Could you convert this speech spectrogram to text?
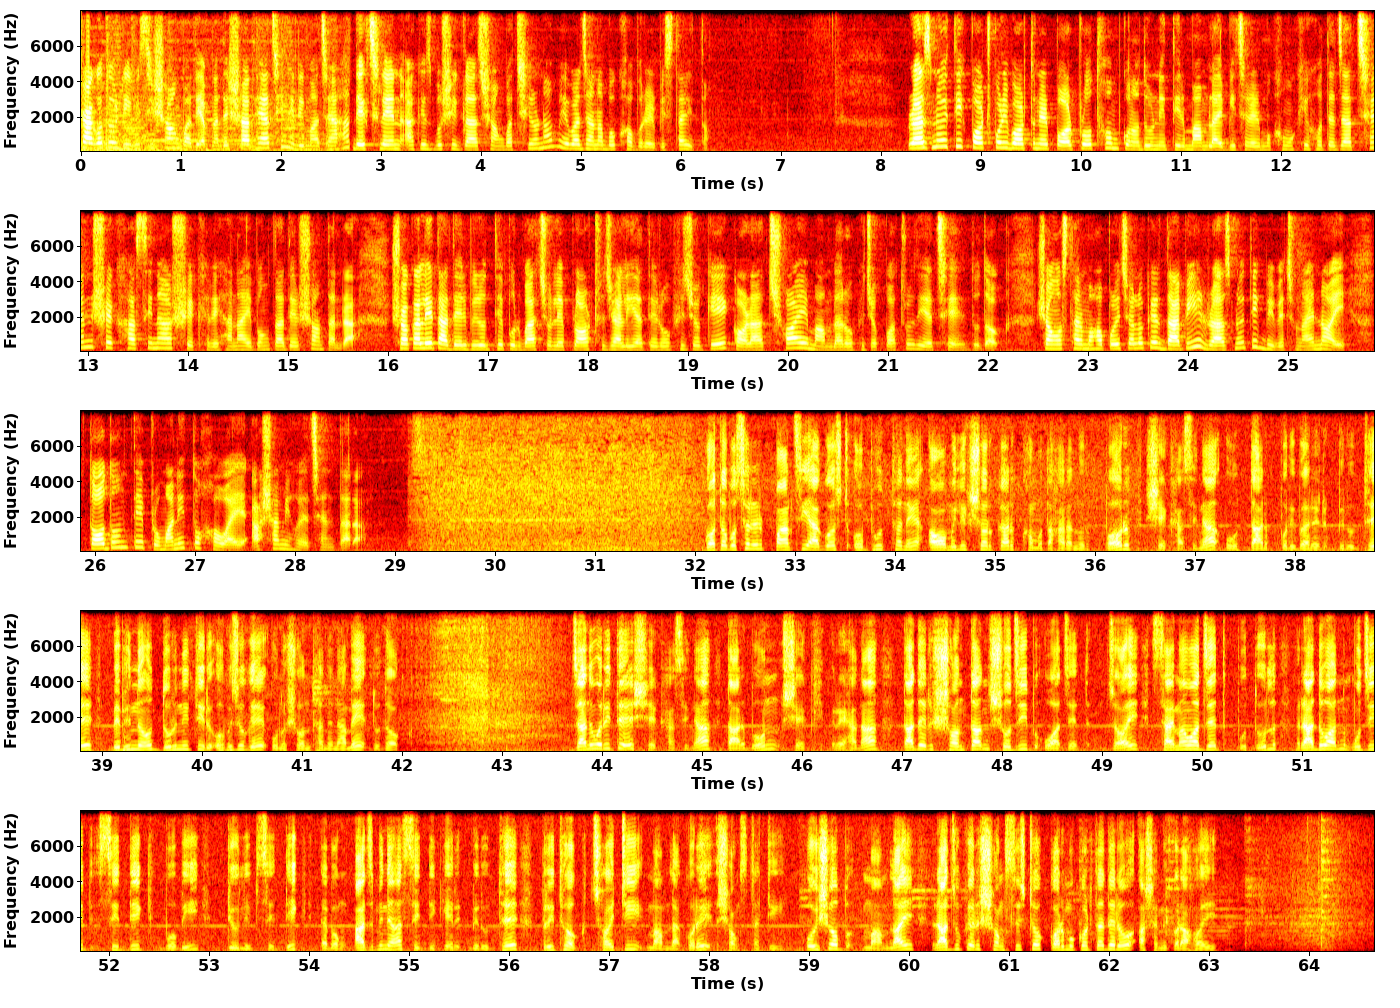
স্বাগত ডিবিসি সংবাদে। আপনাদের সাথে আছি নীলিমা জাহা। দেখছিলেন আকিস বসি গ্লাস সংবাদ শিরোনাম। এবার জানাব খবরের বিস্তারিত। রাজনৈতিক পট পরিবর্তনের পর প্রথম কোনো দুর্নীতির মামলায় বিচারের মুখোমুখি হতে যাচ্ছেন শেখ হাসিনা, শেখ রেহানা এবং তাদের সন্তানরা। সকালে তাদের বিরুদ্ধে পূর্বাচলে প্লট জালিয়াতের অভিযোগে করা ছয় মামলার অভিযোগপত্র দিয়েছে দুদক। সংস্থার মহাপরিচালকের দাবি, রাজনৈতিক বিবেচনায় নয়, তদন্তে প্রমাণিত হওয়ায় আসামি হয়েছেন তারা। গত বছরের পাঁচই আগস্ট অভ্যুত্থানে আওয়ামী লীগ সরকার ক্ষমতা হারানোর পর শেখ হাসিনা ও তার পরিবারের বিরুদ্ধে বিভিন্ন দুর্নীতির অভিযোগে অনুসন্ধানে নামে দুদক। জানুয়ারিতে শেখ হাসিনা, তার বোন শেখ রেহানা, তাদের সন্তান সজীব ওয়াজেদ জয়, সাইমা ওয়াজেদ পুতুল রাদোয়ান মুজিব সিদ্দিক ববি, টিউলিপ সিদ্দিক এবং আজমিনা সিদ্দিকের বিরুদ্ধে পৃথক ছয়টি মামলা করে সংস্থাটি। ওইসব মামলায় রাজুকের সংশ্লিষ্ট কর্মকর্তাদেরও আসামি করা হয়।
